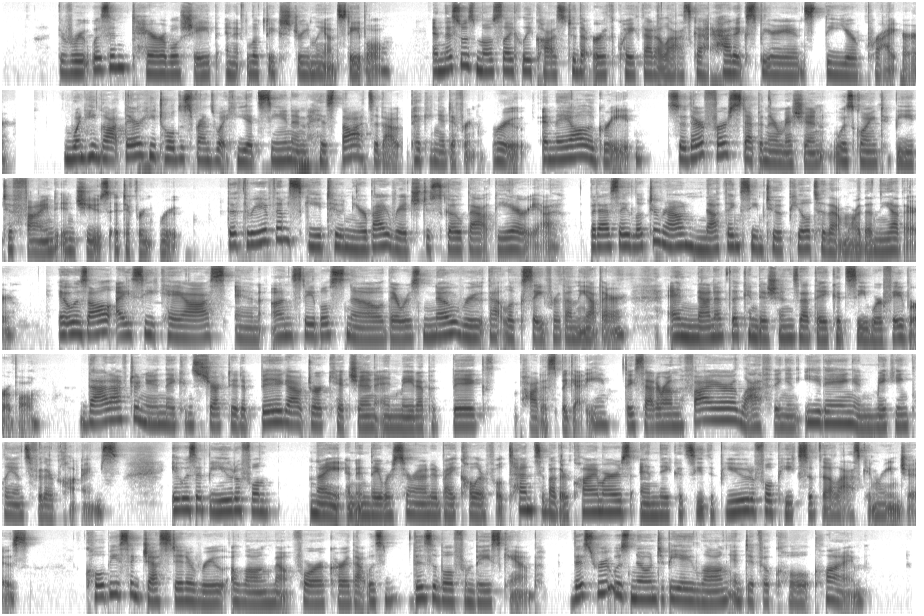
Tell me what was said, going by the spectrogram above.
The route was in terrible shape and it looked extremely unstable. And this was most likely caused to the earthquake that Alaska had experienced the year prior. When he got there, he told his friends what he had seen and his thoughts about picking a different route, and they all agreed. So, their first step in their mission was going to be to find and choose a different route. The three of them skied to a nearby ridge to scope out the area, but as they looked around, nothing seemed to appeal to them more than the other. It was all icy chaos and unstable snow. There was no route that looked safer than the other, and none of the conditions that they could see were favorable. That afternoon, they constructed a big outdoor kitchen and made up a big pot of spaghetti. They sat around the fire, laughing and eating and making plans for their climbs. It was a beautiful night and, and they were surrounded by colorful tents of other climbers and they could see the beautiful peaks of the Alaskan ranges. Colby suggested a route along Mount Foraker that was visible from base camp. This route was known to be a long and difficult climb,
